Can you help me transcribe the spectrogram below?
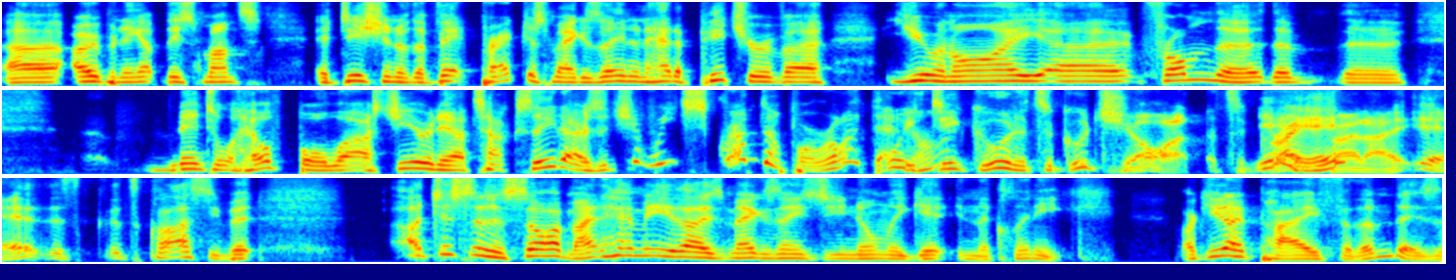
uh, opening up this month's edition of the vet practice magazine and had a picture of uh, you and I uh, from the, the, the, mental health ball last year in our tuxedos. And we scrubbed up all right that we night. did good. It's a good shot. It's a great Yeah. photo. Yeah, it's, it's classy. But uh, just as an aside, mate, how many of those magazines do you normally get in the clinic? Like you don't pay for them. There's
